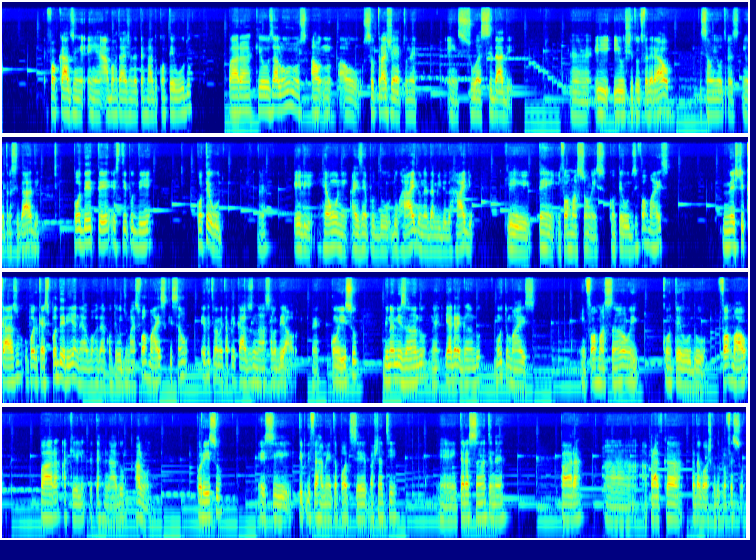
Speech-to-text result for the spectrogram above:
focados em, em abordagem de determinado conteúdo para que os alunos, ao, ao seu trajeto né, em sua cidade uh, e, e, o Instituto Federal, que são em outras, em outra cidade, poder ter esse tipo de conteúdo. Né? ele reúne, a exemplo do, do rádio, né, da mídia da rádio, que tem informações, conteúdos informais. Neste caso, o podcast poderia né, abordar conteúdos mais formais que são efetivamente aplicados na sala de aula. Né? Com isso, dinamizando né, e agregando muito mais informação e conteúdo formal para aquele determinado aluno. Por isso, esse tipo de ferramenta pode ser bastante é, interessante né, para a, a prática pedagógica do professor.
